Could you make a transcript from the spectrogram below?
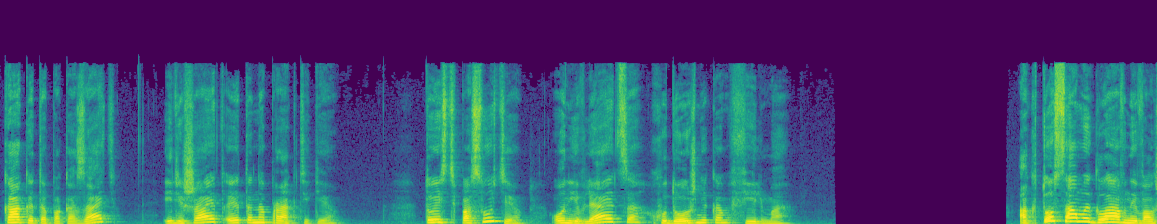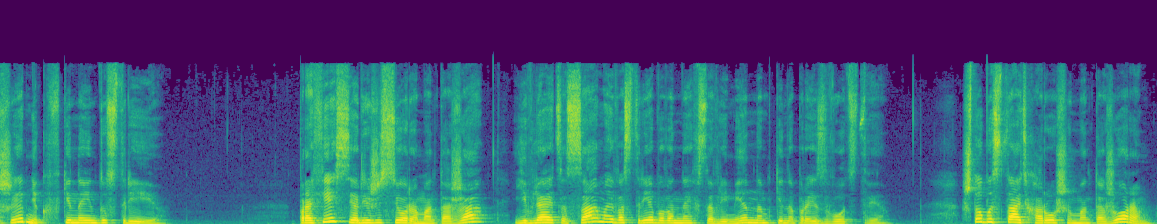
как это показать, и решает это на практике. То есть, по сути, он является художником фильма. А кто самый главный волшебник в киноиндустрии? Профессия режиссера монтажа является самой востребованной в современном кинопроизводстве. Чтобы стать хорошим монтажером,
